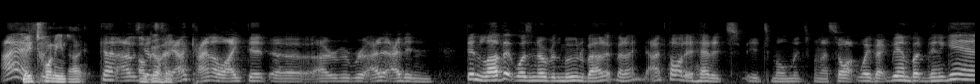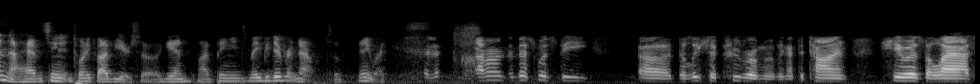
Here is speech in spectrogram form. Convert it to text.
I May 29th. Kind I was Oh, gonna go say ahead. I kind of liked it. Uh, I remember I, I didn't didn't love it, wasn't over the moon about it, but I, I thought it had its its moments when I saw it way back then. But then again, I haven't seen it in 25 years, so again, my opinions may be different now. So anyway, And I remember this was the uh, the Lisa Kudrow movie. And at the time, she was the last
